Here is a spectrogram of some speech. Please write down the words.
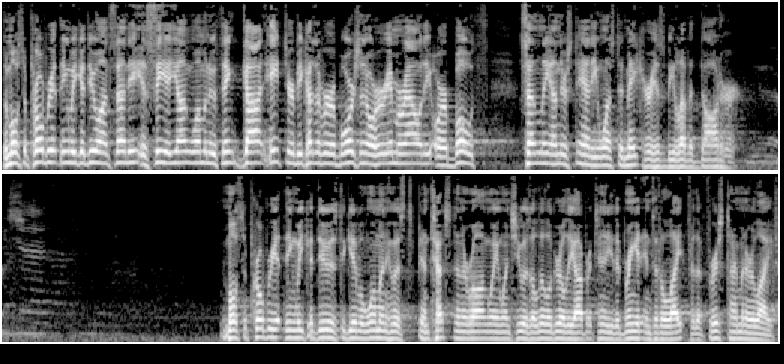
The most appropriate thing we could do on Sunday is see a young woman who thinks God hates her because of her abortion or her immorality or both suddenly understand he wants to make her his beloved daughter. The most appropriate thing we could do is to give a woman who has been touched in the wrong way when she was a little girl the opportunity to bring it into the light for the first time in her life.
